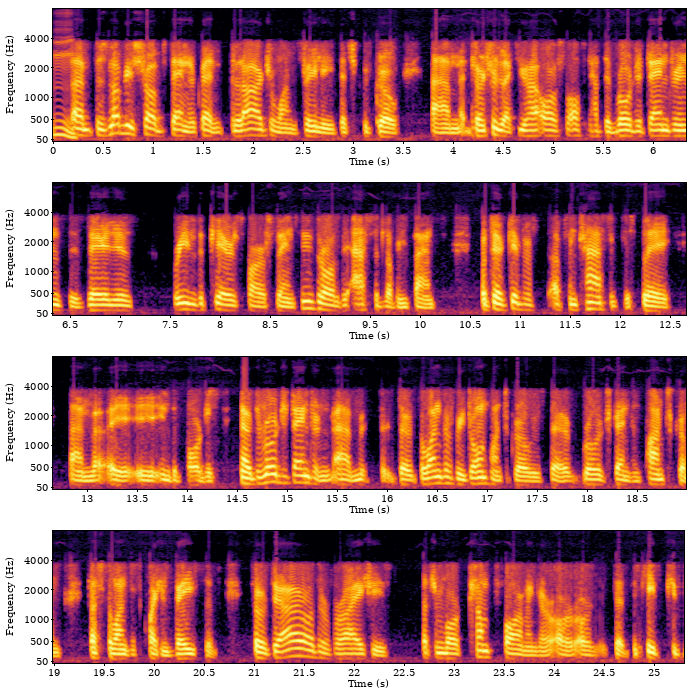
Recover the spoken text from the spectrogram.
yeah. Mm. Um, there's lovely shrubs then, again, the larger ones really that you could grow. Um, sure, like you also often have the rhododendrons, the azaleas, or even the Pieris Forest Flames. These are all the acid-loving plants, but they give a, a fantastic display um, in the borders. Now, the rhododendron, um, the, the ones that we don't want to grow is the rhododendron ponticum. That's the one that's quite invasive. So there are other varieties that are more clump forming or, or, or that they keep, keep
